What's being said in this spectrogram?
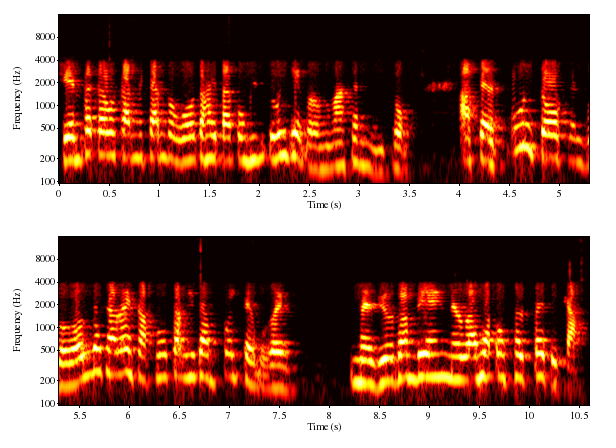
siempre tengo que estar echando gotas ahí para conjuntivitis pero no me hacen mucho hasta el punto que el dolor de cabeza fue también tan fuerte porque me dio también neuralgia concerpética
